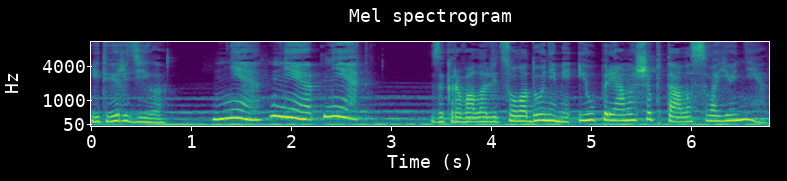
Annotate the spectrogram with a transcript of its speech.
и твердила «Нет, нет, нет!» Закрывала лицо ладонями и упрямо шептала свое «нет».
